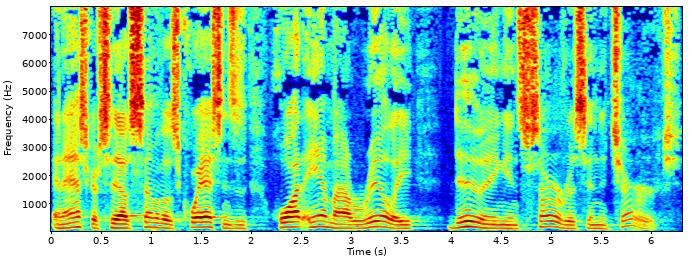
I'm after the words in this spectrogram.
and ask ourselves some of those questions what am I really doing in service in the church?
